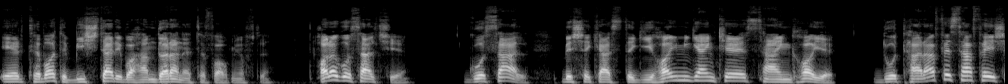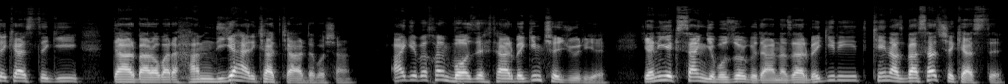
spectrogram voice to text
ارتباط بیشتری با هم دارن اتفاق میفته حالا گسل چیه؟ گسل به شکستگی هایی میگن که سنگ های دو طرف صفحه شکستگی در برابر همدیگه حرکت کرده باشن. اگه بخوایم واضح تر بگیم چجوریه یعنی یک سنگ بزرگ رو در نظر بگیرید که این از وسط شکسته.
